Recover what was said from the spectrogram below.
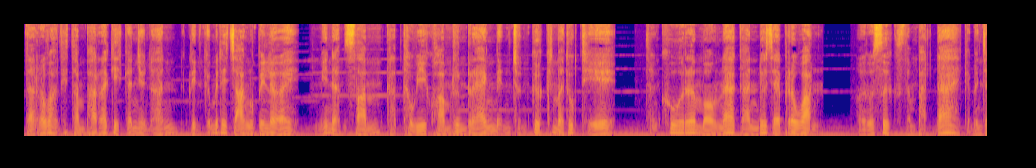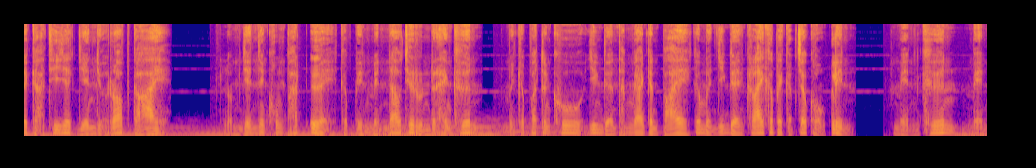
แต่ระหว่างที่ทำภารกิจกันอยู่นั้น กลิ่นก็ไม่ได้จางลงไปเลย มิหนำซ้ำกลับทวีความรุนแรงเหม็นฉุนกึกขึ้นมาทุกที ทั้งคู่เริ่มมองหน้ากันด้วยใจประวัน รู้สึกสัมผัสได้กับบรรยากาศที่เยือกเย็นอยู่รอบกาย ลมเย็นยังคงพัดเอื่อยกับกลิ่นเหม็นเน่าที่รุนแรงขึ้น เหมือนกับว่าทั้งคู่ยิ่งเดินทำงานกันไป ก็เหมือนยิ่งเดินใกล้เข้าไปกับเจ้าของกลิ่น เหม็นขึ้น เหม็น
